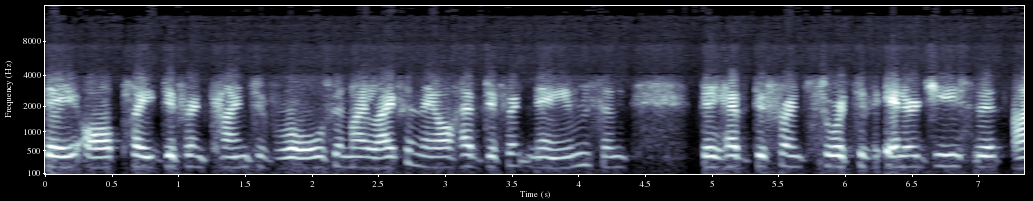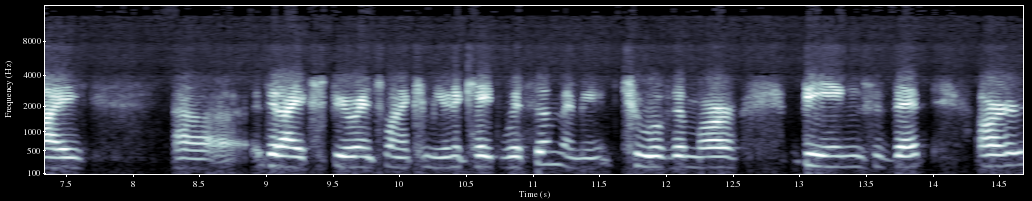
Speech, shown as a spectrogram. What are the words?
they all play different kinds of roles in my life, and they all have different names, and they have different sorts of energies that I uh, that I experience when I communicate with them. I mean, two of them are beings that are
